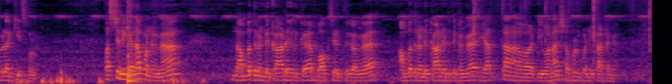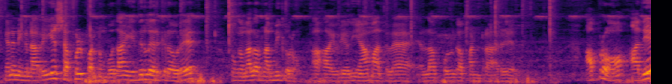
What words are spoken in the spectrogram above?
விளக்கி சொல்கிறேன் ஃபஸ்ட்டு நீங்கள் என்ன பண்ணுங்கன்னா இந்த ஐம்பத்தி ரெண்டு கார்டு இருக்க பாக்ஸ் எடுத்துக்கோங்க. ஐம்பத்தி ரெண்டு கார்டு எடுத்துக்கோங்க. எத்தனை வாட்டி வேணால் ஷஃபிள் பண்ணி காட்டுங்க. ஏன்னா நீங்கள் நிறைய ஷஃபிள் பண்ணும்போது தான் எதிரில் இருக்கிற ஒரு உங்கள் மேலே ஒரு நம்பிக்கை வரும். ஆஹா இவர் எதுவும் ஏமாத்தலை. எல்லாம் ஒழுங்காக பண்ணுறாரு அப்புறம் அதே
